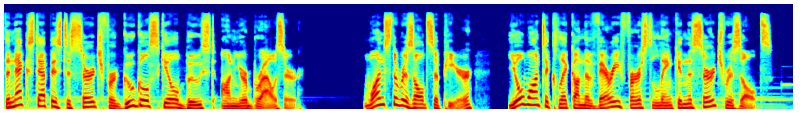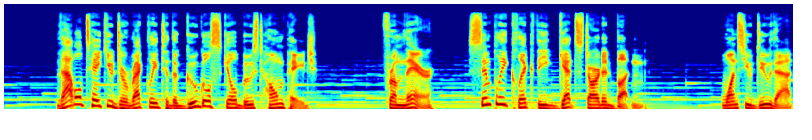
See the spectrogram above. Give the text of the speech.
The next step is to search for Google Skill Boost on your browser. Once the results appear, you'll want to click on the very first link in the search results. That will take you directly to the Google Skill Boost homepage. From there, simply click the Get Started button. Once you do that,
